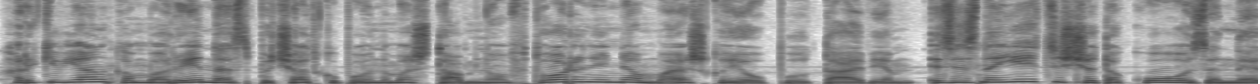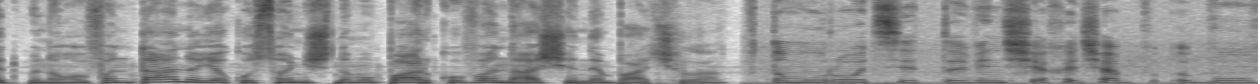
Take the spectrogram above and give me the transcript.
Харків'янка Марина з початку повномасштабного вторгнення мешкає у Полтаві. Зізнається, що такого занедбаного фонтану, як у сонячному парку, вона ще не бачила. В тому році то він ще хоча б був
